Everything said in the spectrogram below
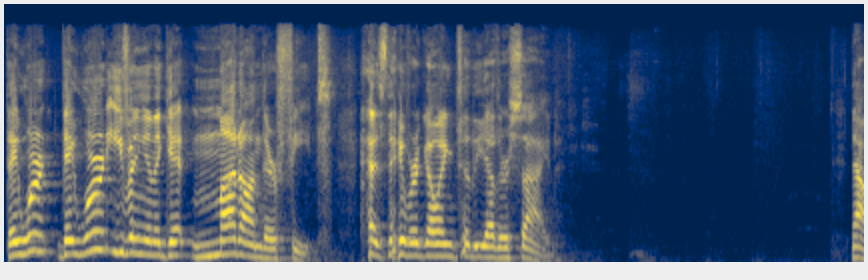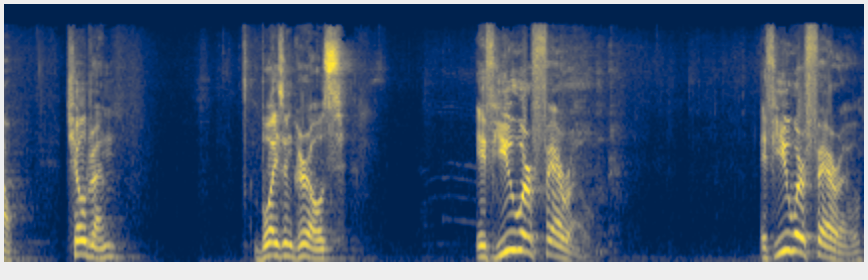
They weren't, they weren't even going to get mud on their feet as they were going to the other side. Now, children, boys and girls, if you were Pharaoh, if you were Pharaoh,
